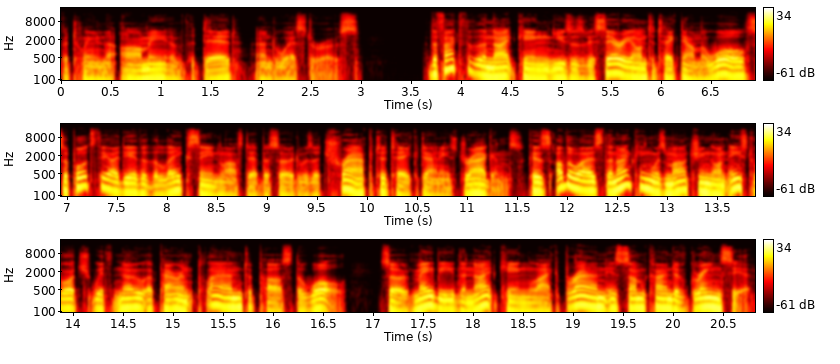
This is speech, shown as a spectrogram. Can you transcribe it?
between the army of the dead and Westeros. The fact that the Night King uses Viserion to take down the wall supports the idea that the lake scene last episode was a trap to take Dany's dragons, because otherwise the Night King was marching on Eastwatch with no apparent plan to pass the wall. So maybe the Night King, like Bran, is some kind of greenseer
